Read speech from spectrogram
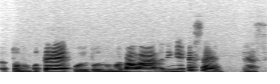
eu tô num boteco, eu tô numa balada, ninguém percebe, né? Assim,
